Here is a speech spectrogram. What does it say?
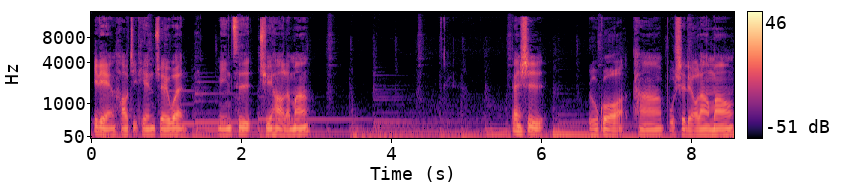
一连好几天追问，名字取好了吗？但是。如果它不是流浪猫，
